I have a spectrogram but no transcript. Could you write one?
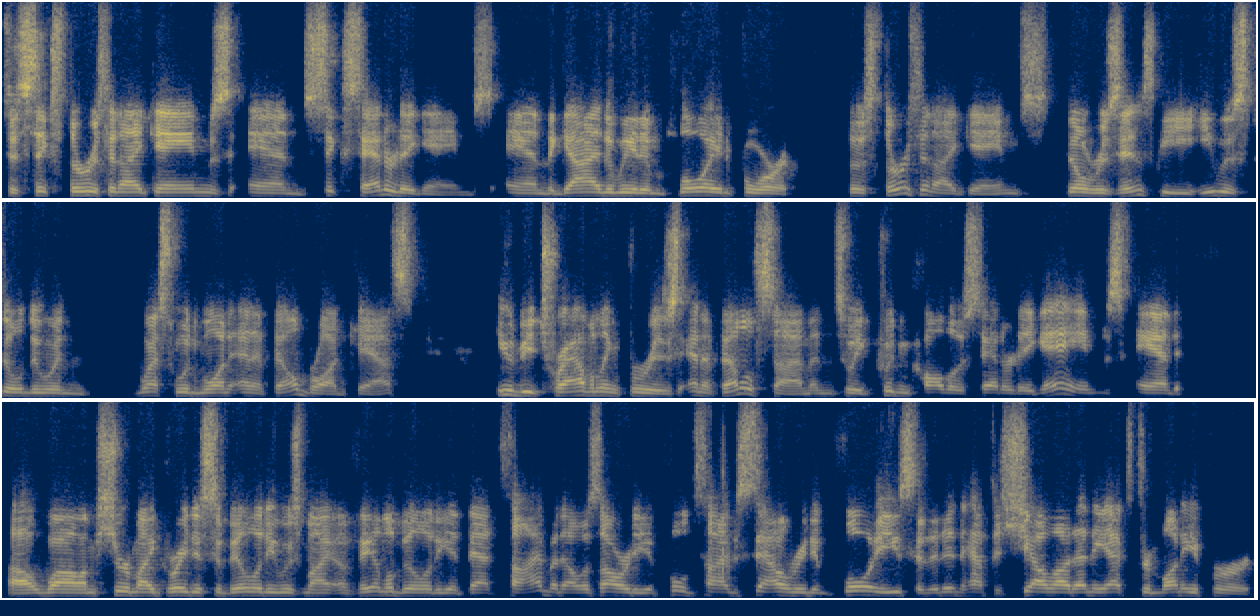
to six Thursday night games and six Saturday games. And the guy that we had employed for those Thursday night games, Bill Rosinski, he was still doing Westwood One NFL broadcasts. He would be traveling for his NFL assignment, so he couldn't call those Saturday games. And uh, while I'm sure my greatest ability was my availability at that time, and I was already a full time salaried employee, so they didn't have to shell out any extra money for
